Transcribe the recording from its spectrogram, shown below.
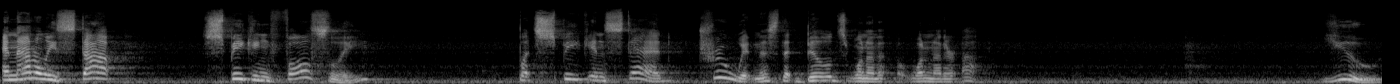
And not only stop speaking falsely, but speak instead true witness that builds one another, one another up. You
